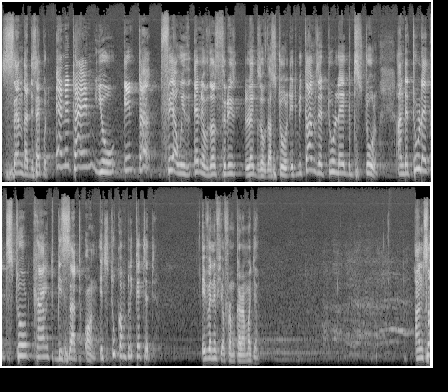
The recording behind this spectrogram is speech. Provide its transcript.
send the discipled. Anytime you interfere with any of those three legs of the stool, it becomes a two legged stool. And the two legged stool can't be sat on, it's too complicated, even if you're from Karamoja. And so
